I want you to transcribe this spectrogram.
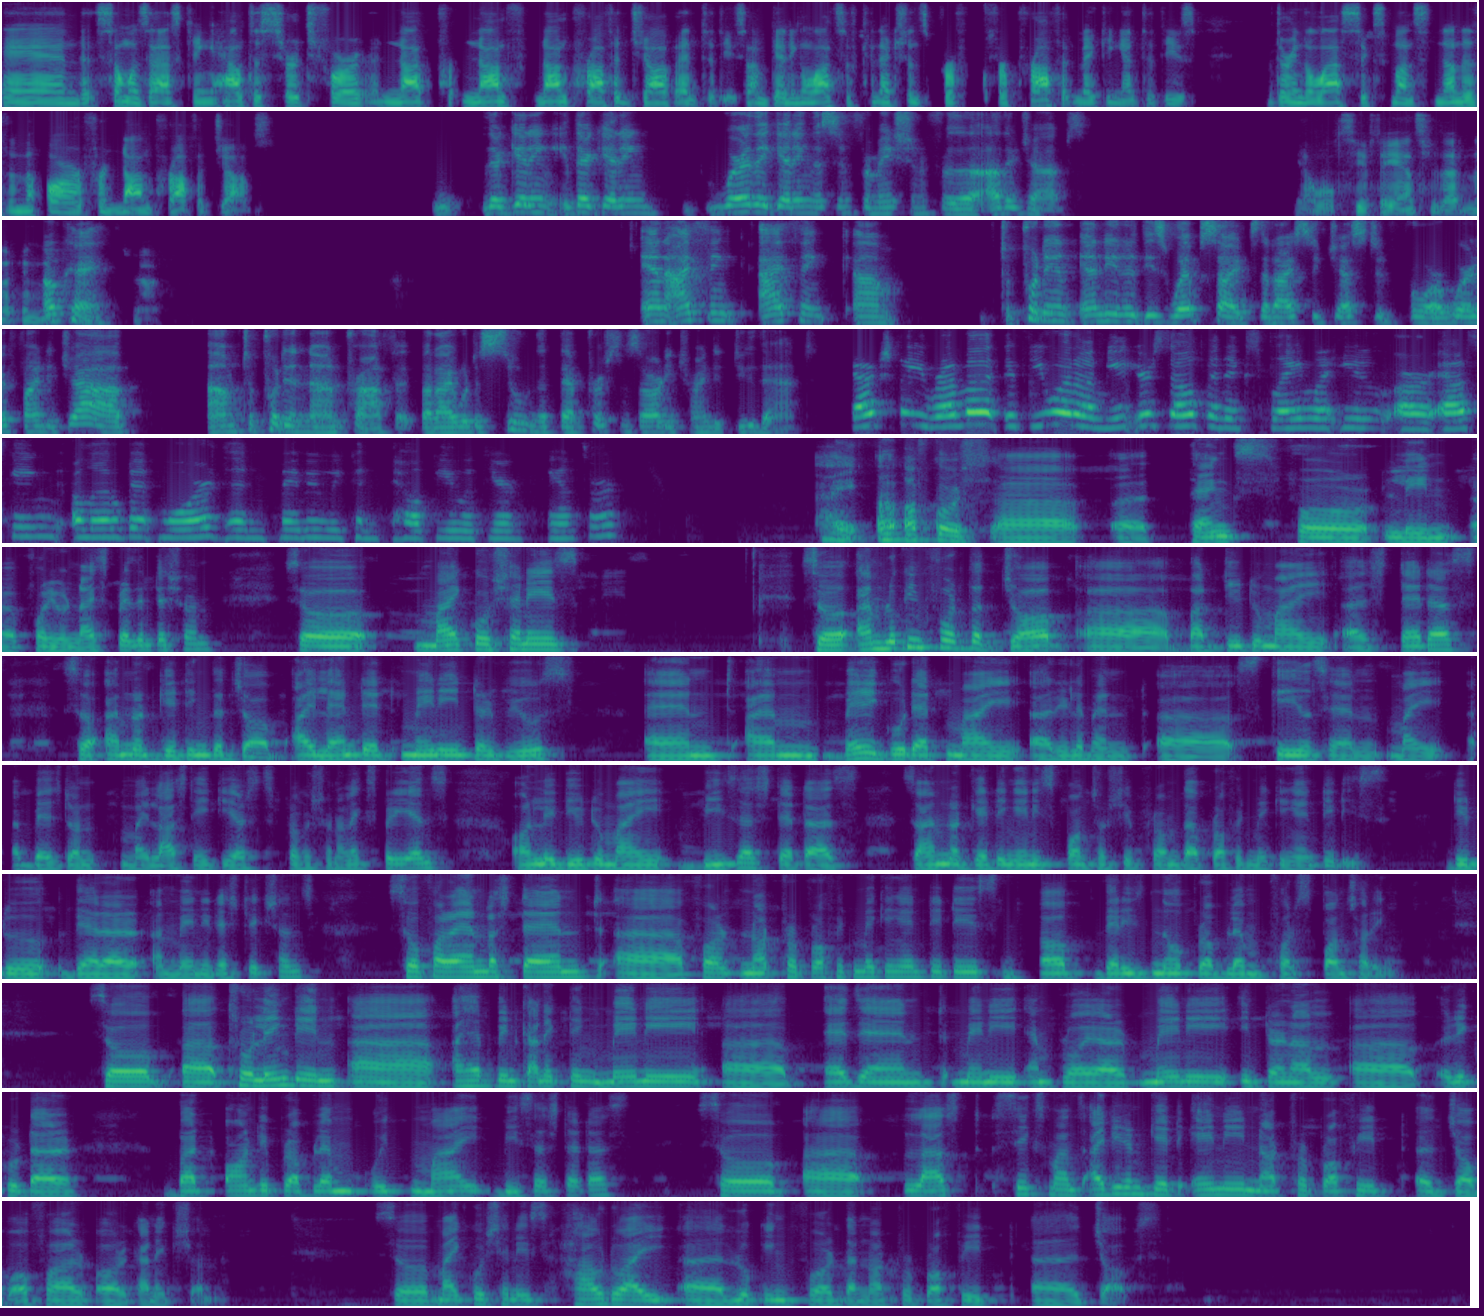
And someone's asking how to search for not, non, nonprofit job entities. I'm getting lots of connections for, for profit-making entities. During the last six months, none of them are for nonprofit jobs. They're getting, they're getting, where are they getting this information for the other jobs? Yeah, we'll see if they answer that in the, in the. Okay. chat. And I think, I think um, to put in any of these websites that I suggested for where to find a job, um, to put in nonprofit, but I would assume that that person's already trying to do that. Actually, Rama, if you want to mute yourself and explain what you are asking a little bit more, then maybe we can help you with your answer. Hi, o- of course. Uh, uh, thanks for Lynn uh, for your nice presentation. So my question is, so I'm looking for the job, uh, but due to my uh, status, so I'm not getting the job. I landed many interviews, and I'm very good at my uh, relevant uh, skills and my uh, based on my last eight years professional experience. Only due to my visa status, so I'm not getting any sponsorship from the profit-making entities due to there are uh, many restrictions. So far, I understand uh, for not-for-profit making entities, job, there is no problem for sponsoring. So uh, through LinkedIn, uh, I have been connecting many uh, agent, many employer, many internal uh, recruiter, but only problem with my visa status. So uh, last six months, I didn't get any not-for-profit job offer or connection. So my question is, how do I uh, looking for the not-for-profit uh, jobs?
